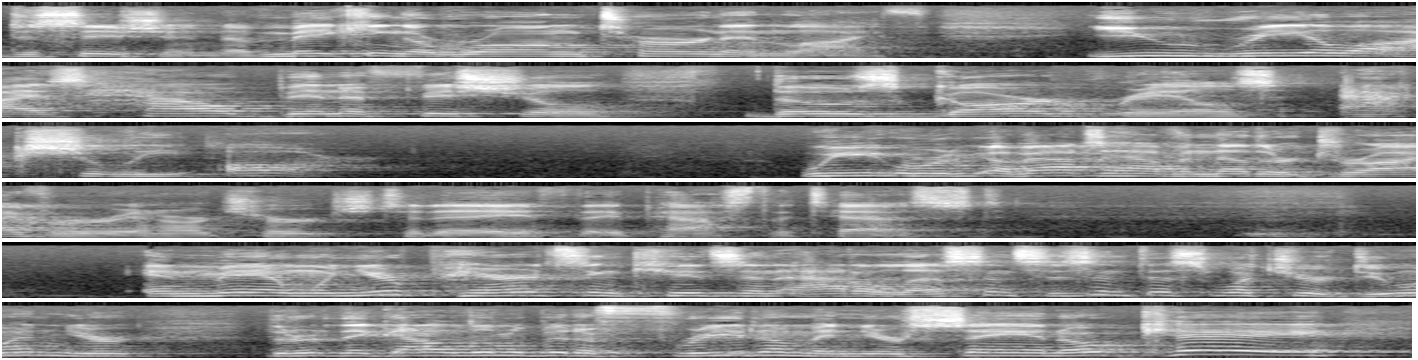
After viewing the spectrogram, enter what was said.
decision, of making a wrong turn in life, you realize how beneficial those guardrails actually are. We, we're about to have another driver in our church today if they pass the test. And man, when you're parents and kids in adolescence, isn't this what you're doing? You're, they got a little bit of freedom and you're saying, okay,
